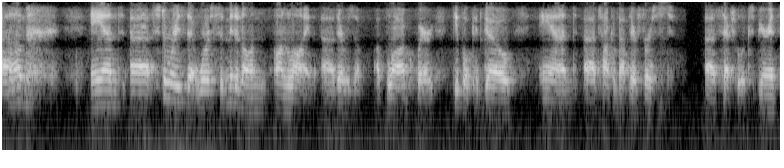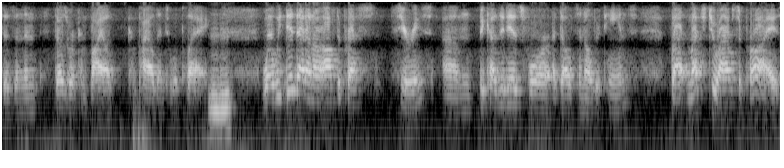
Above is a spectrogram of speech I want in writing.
Um, and uh, stories that were submitted on online. Uh, there was a, a blog where people could go and uh, talk about their first uh, sexual experiences, and then those were compiled compiled into a play. Well, we did that on our off the press series um, because it is for adults and older teens. But much to our surprise,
